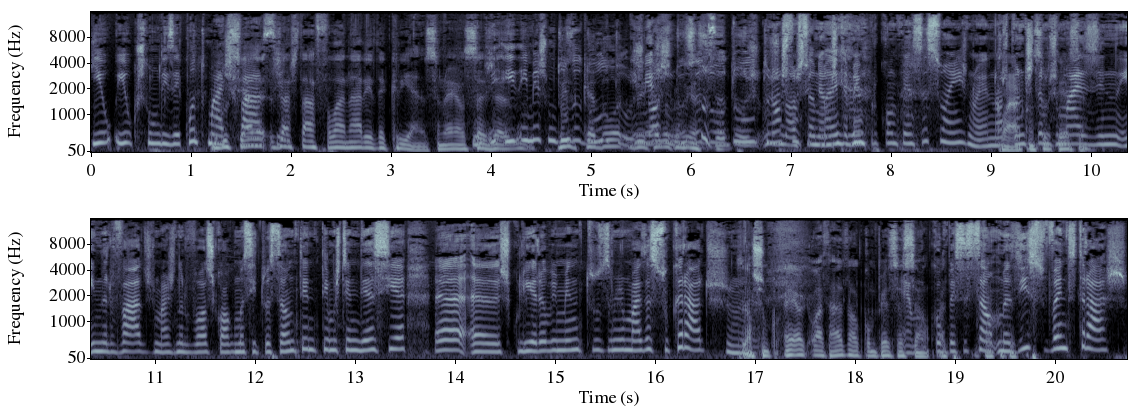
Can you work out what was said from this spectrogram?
E eu, eu costumo dizer, quanto mais Negociar fácil. já está a falar na área da criança, não é? Ou seja, E- e mesmo do dos educador- adultos, do mesmo dos adultos, adultos, nós nós funcionamos também. também. por compensações, não é? Nós, Claro, quando estamos certeza. mais en- enervados, mais nervosos com alguma situação, tem- temos tendência a, a escolher alimentos mais açucarados. é? É, lá está a tal É compensação. uma compensação, A tal mas isso vem de trás.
